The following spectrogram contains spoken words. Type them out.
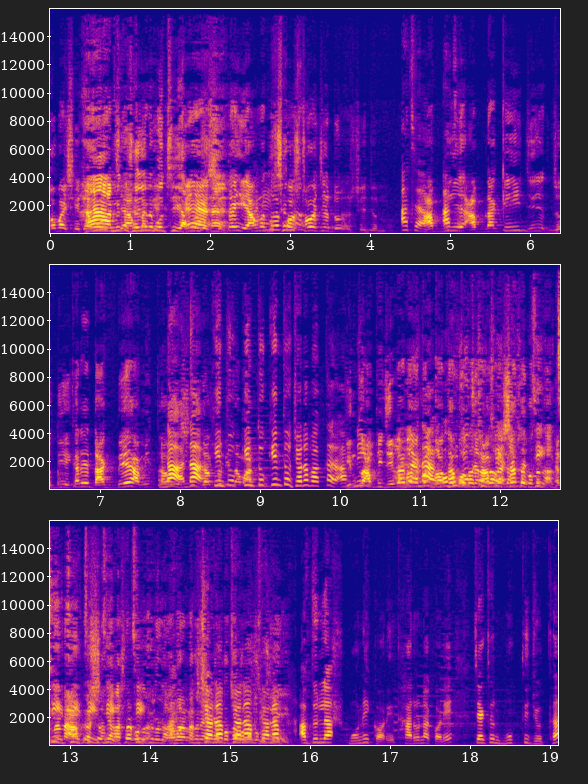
সবাই সেটা হ্যাঁ, আমি তো সেজন্য বলছি, হ্যাঁ আপনাকে, হ্যাঁ। সেটাই আমাদের কষ্ট হয়েছে সেজন্য আচ্ছা, আপনি আচ্ছা। আপনাকেই যে যদি এখানে ডাকবে আমি না না কিন্তু কিন্তু কিন্তু জনাব আক্তার আপনি কিন্তু আপনি যেভাবে এখন কথা বলছেন, আপনার সাথে কথা না, জি, না, জি, আপনার সাথে আশা জি। করছিল না, আমার না, না, সঙ্গে জনাব জনাব জনাব আব্দুল্লাহ মনে করে ধারণা করে যে একজন মুক্তিযোদ্ধা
